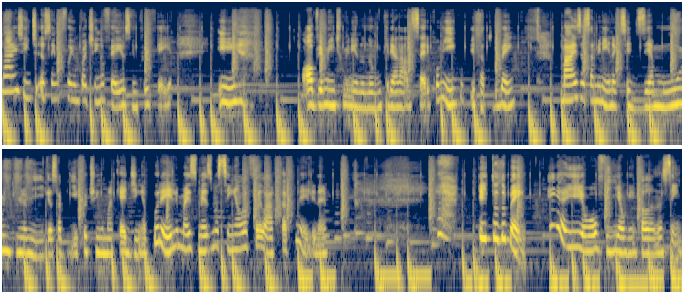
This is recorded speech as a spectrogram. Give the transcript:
mas, gente, eu sempre fui um patinho feio, eu sempre fui feia. E Obviamente o menino não queria nada sério comigo e tá tudo bem. Mas essa menina que se dizia muito minha amiga, sabia que eu tinha uma quedinha por ele, mas mesmo assim ela foi lá ficar com ele, né? E tudo bem. E aí eu ouvi alguém falando assim.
